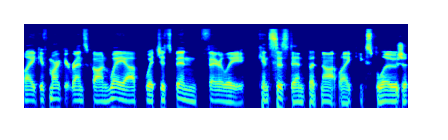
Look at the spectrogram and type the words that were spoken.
Like if market rent's gone way up, which it's been fairly consistent, but not like explosion,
